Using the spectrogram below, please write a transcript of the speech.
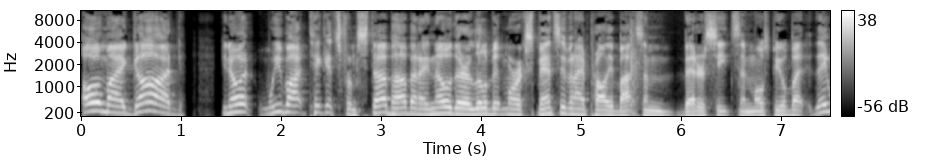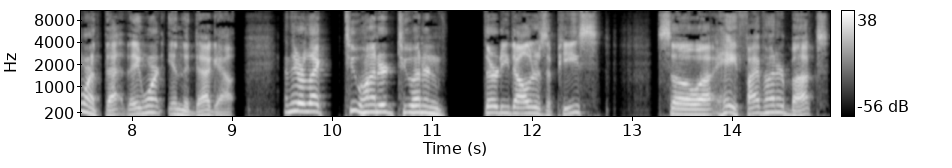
Oh my God. You know what? We bought tickets from StubHub and I know they're a little bit more expensive and I probably bought some better seats than most people, but they weren't that, they weren't in the dugout and they were like 200, 230 dollars a piece. So, uh, hey, 500 bucks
